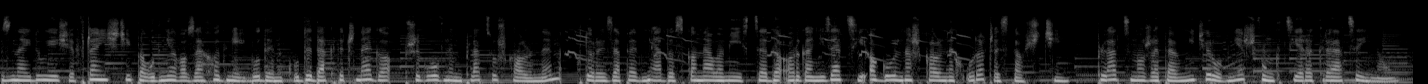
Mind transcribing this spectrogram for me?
znajduje się w części południowo-zachodniej budynku dydaktycznego przy głównym placu szkolnym, który zapewnia doskonałe miejsce do organizacji ogólnoszkolnych uroczystości. Plac może pełnić również funkcję rekreacyjną.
